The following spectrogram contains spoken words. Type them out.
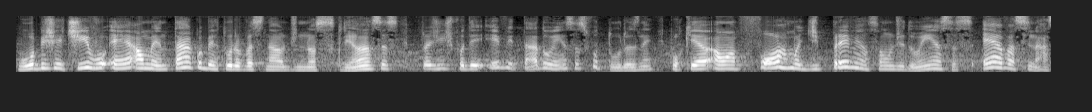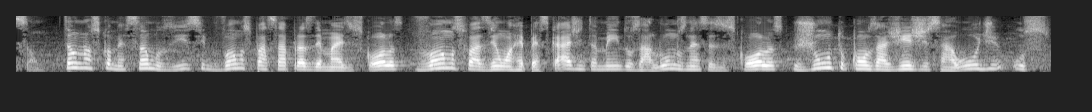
O objetivo é aumentar a cobertura vacinal de nossas crianças para a gente poder evitar doenças futuras, né? Porque uma forma de prevenção de doenças é a vacinação. Então nós começamos isso e vamos passar para as demais escolas. Vamos fazer uma repescagem também dos alunos nessas escolas, junto com os agentes de saúde, os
